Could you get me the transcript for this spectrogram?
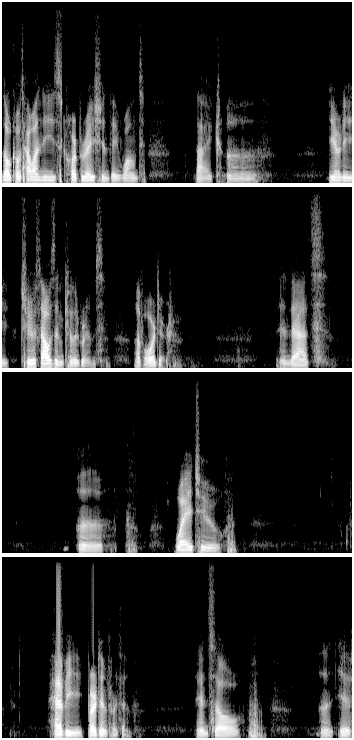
local Taiwanese corporation they want like. Uh, nearly 2,000 kilograms of order. And that's a way too heavy burden for them. And so, uh, if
